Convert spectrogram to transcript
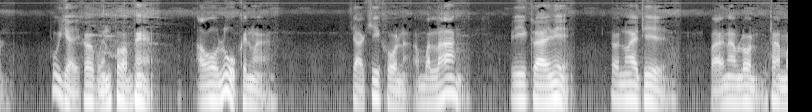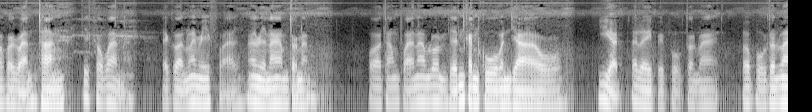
นผู้ใหญ่ก็เหมือนพ่อแม่ เอาลูกขึ้นมา จากขี้โคลนเอามาล้างปีไกลนี่ต้นไม้ที่ฝายน้ำล้นถ้ามาไฟหวานทางที่เข้าบ้านนะแต่ก่อนไม่มีฝายไม่มีน้ำตรงนั้นพอทำฝายน้ำล้นเห็นคันคูมันยาว เหยียดก็เลยไปปลูกต้นไม้พอปลูกต้นไม้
